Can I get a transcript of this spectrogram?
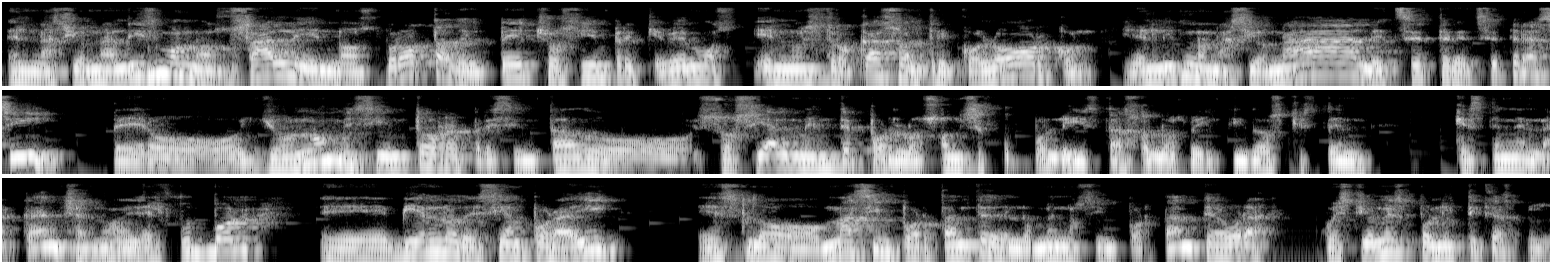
el nacionalismo nos sale, nos brota del pecho siempre que vemos, en nuestro caso, al tricolor con el himno nacional, etcétera, etcétera, sí, pero yo no me siento representado socialmente por los 11 futbolistas o los 22 que estén, que estén en la cancha, ¿no? El fútbol, eh, bien lo decían por ahí, es lo más importante de lo menos importante. Ahora, cuestiones políticas, pues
